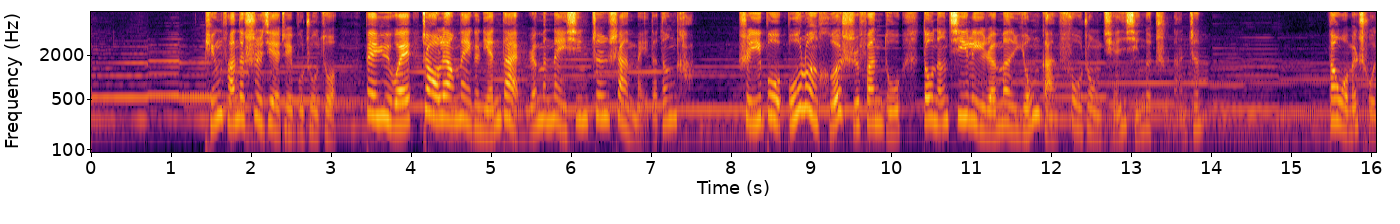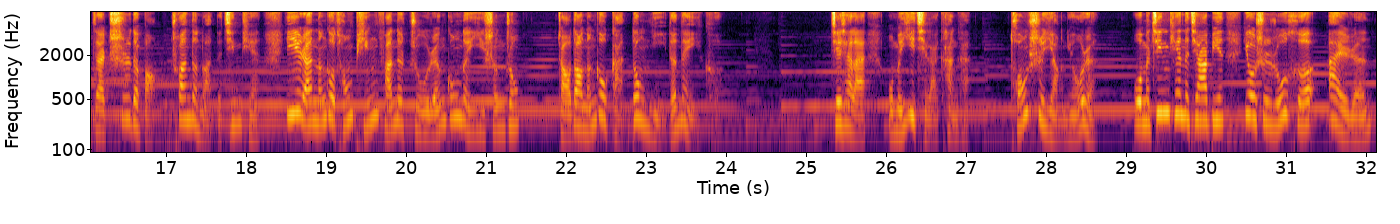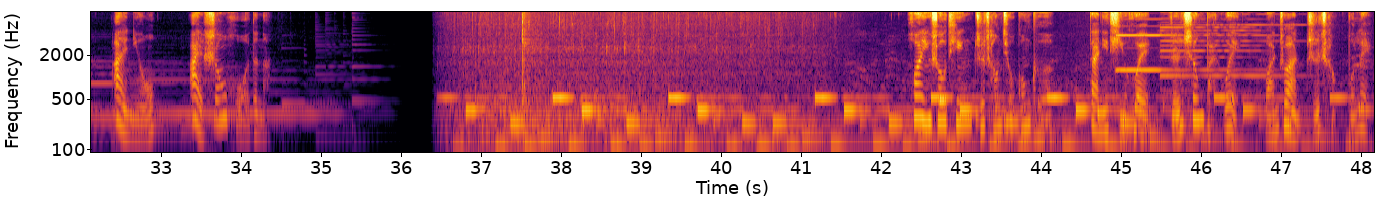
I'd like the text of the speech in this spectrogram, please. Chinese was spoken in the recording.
《平凡的世界》这部著作被誉为照亮那个年代人们内心真善美的灯塔，是一部不论何时翻读都能激励人们勇敢负重前行的指南针。当我们处在吃得饱、穿得暖的今天，依然能够从平凡的主人公的一生中，找到能够感动你的那一刻。接下来，我们一起来看看，同是养牛人，我们今天的嘉宾又是如何爱人、爱牛、爱生活的呢？欢迎收听《职场九宫格》。带你体会人生百味，玩转职场不累。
